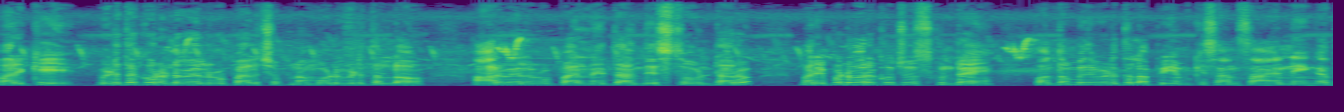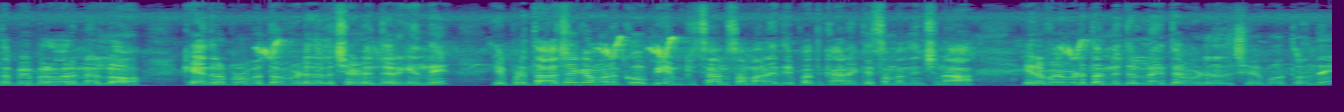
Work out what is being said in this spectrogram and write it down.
వారికి విడతకు రెండు వేల రూపాయల చొప్పున మూడు విడతల్లో ఆరు వేల రూపాయలనైతే అందిస్తూ ఉంటారు. మరి ఇప్పటి వరకు చూసుకుంటే పంతొమ్మిది విడతల పీఎం కిసాన్ సాయాన్ని గత ఫిబ్రవరి నెలలో కేంద్ర ప్రభుత్వం విడుదల చేయడం జరిగింది. ఇప్పుడు తాజాగా మనకు పీఎం కిసాన్ సమానిధి పథకానికి సంబంధించిన ఇరవై విడత నిధులనైతే విడుదల చేయబోతోంది.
